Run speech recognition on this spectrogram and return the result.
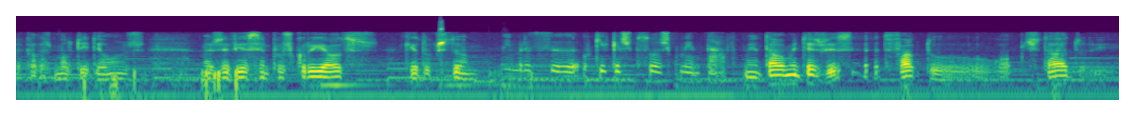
aquelas multidões, mas havia sempre os curiosos, que é do costume. Lembra-se o que é que as pessoas comentavam? Comentavam muitas vezes, de facto, o golpe de Estado e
